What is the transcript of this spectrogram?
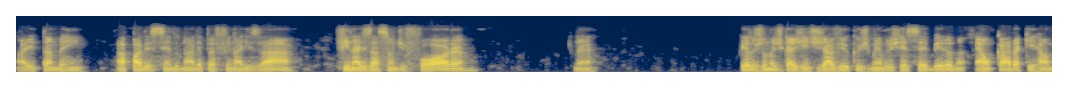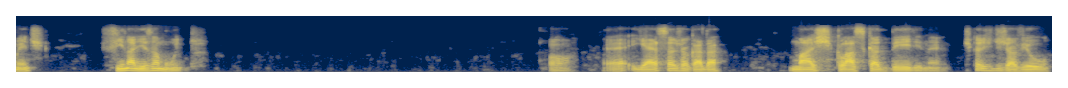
Aí também aparecendo na área para finalizar. Finalização de fora né? Pelos números que a gente já viu que os membros receberam, né? é um cara que realmente finaliza muito. Ó, é, e essa é a jogada mais clássica dele, né? Acho que a gente já viu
